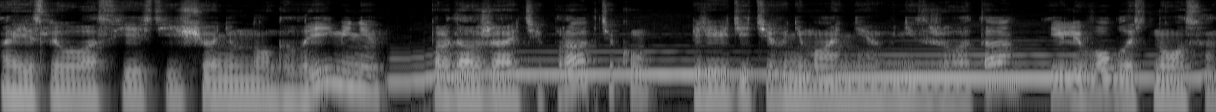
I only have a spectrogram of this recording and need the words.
А если у вас есть еще немного времени, продолжайте практику, переведите внимание вниз живота или в область носа.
